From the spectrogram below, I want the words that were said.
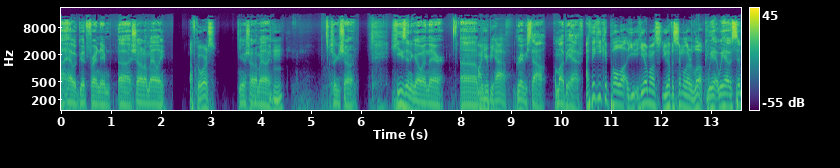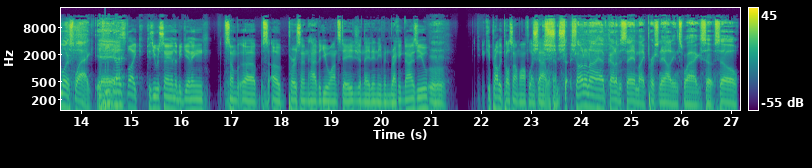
I have a good friend named uh, Sean O'Malley. of course. You know Sean O'Malley, Mhm. Sugar Sean. He's going to go in there on your behalf. Gravy style on my behalf. I think he could pull. He almost. You have a similar look. We ha- we have a similar swag. Yeah, if he yeah, does like because you were saying in the beginning, some uh, a person had you on stage and they didn't even recognize you. You could probably pull something off like that with him. Sean and I have kind of the same like personality and swag. So so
